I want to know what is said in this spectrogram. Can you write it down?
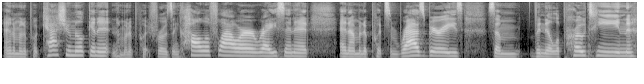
And I'm to put cashew milk in it, and I'm to put frozen cauliflower rice in it, and I'm to put some raspberries, some vanilla protein,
